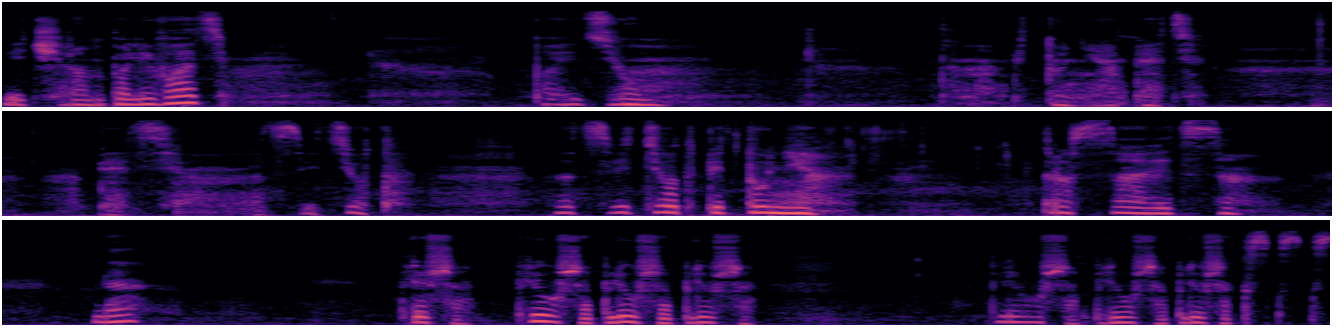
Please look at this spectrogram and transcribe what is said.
Вечером поливать. Пойдем. Да на петуния опять. Опять зацветет. Зацветет петуния. Красавица. Да? Плюша, плюша, плюша, плюша. Плюша, плюша, плюша. Кс -кс -кс.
